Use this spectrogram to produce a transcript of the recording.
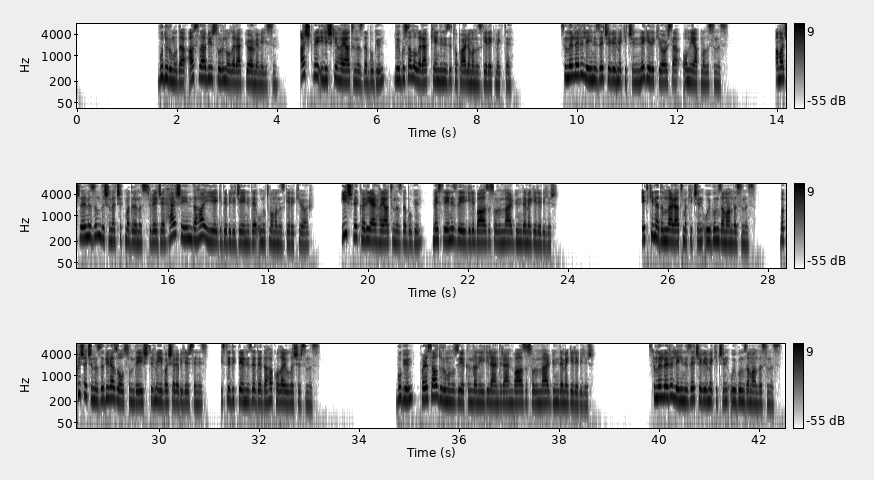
Bu durumu da asla bir sorun olarak görmemelisin. Aşk ve ilişki hayatınızda bugün, duygusal olarak kendinizi toparlamanız gerekmekte. Sınırları lehinize çevirmek için ne gerekiyorsa onu yapmalısınız. Amaçlarınızın dışına çıkmadığınız sürece her şeyin daha iyiye gidebileceğini de unutmamanız gerekiyor. İş ve kariyer hayatınızda bugün, mesleğinizle ilgili bazı sorunlar gündeme gelebilir. Etkin adımlar atmak için uygun zamandasınız. Bakış açınızı biraz olsun değiştirmeyi başarabilirseniz, istediklerinize de daha kolay ulaşırsınız. Bugün, parasal durumunuzu yakından ilgilendiren bazı sorunlar gündeme gelebilir. Sınırları lehinize çevirmek için uygun zamandasınız.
